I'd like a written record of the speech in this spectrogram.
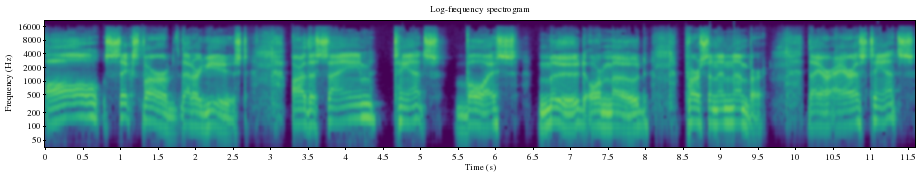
all six verbs that are used are the same tense, voice, mood or mode, person and number. They are aorist tense.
